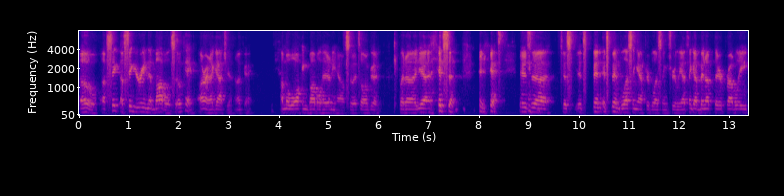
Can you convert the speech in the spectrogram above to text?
Oh, a fig, a figurine that bobbles. Okay, all right, I got you. Okay, I'm a walking bobblehead anyhow, so it's all good. But uh, yeah, it's uh, yeah, it's uh, just it's been it's been blessing after blessing. Truly, I think I've been up there probably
